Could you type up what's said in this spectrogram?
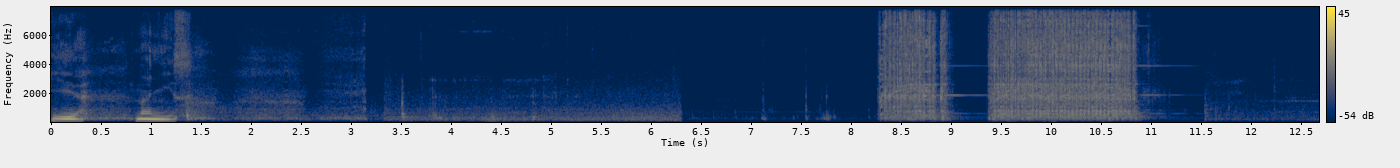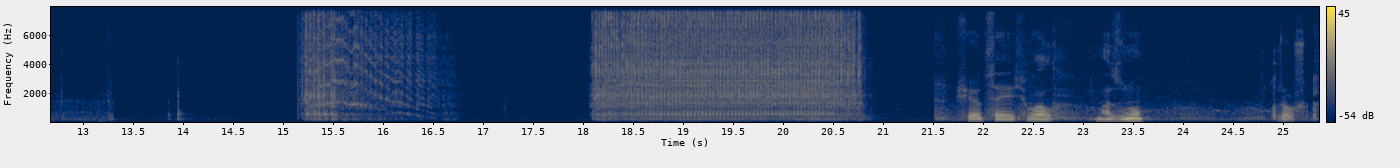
Є наніс. Ще оцей ось вал мазну трошки.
